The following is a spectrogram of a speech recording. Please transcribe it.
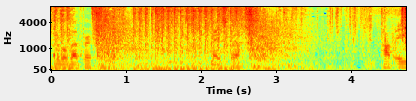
What about that bird? Nice, bro. Top eight.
